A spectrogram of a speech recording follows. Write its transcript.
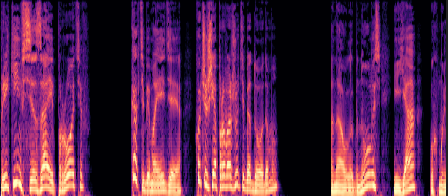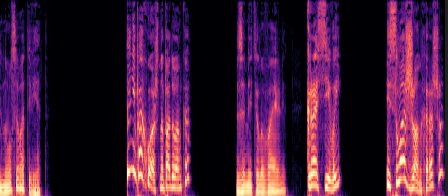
прикинь все за и против. Как тебе моя идея? Хочешь, я провожу тебя до дому?» Она улыбнулась, и я ухмыльнулся в ответ. «Ты не похож на подонка», — заметила Вайолет. «Красивый и сложен, хорошо?»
